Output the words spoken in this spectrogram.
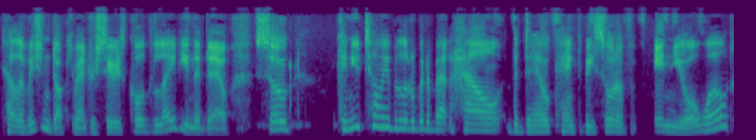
television documentary series called The Lady and the Dale. So, can you tell me a little bit about how the Dale came to be sort of in your world?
